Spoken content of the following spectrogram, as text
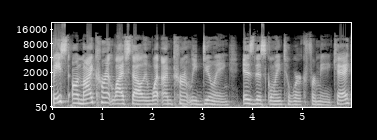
based on my current lifestyle and what i'm currently doing is this going to work for me? Okay?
